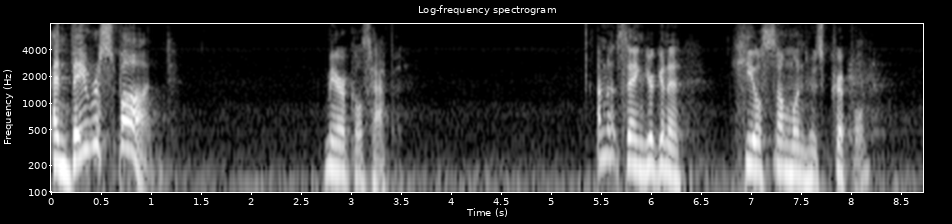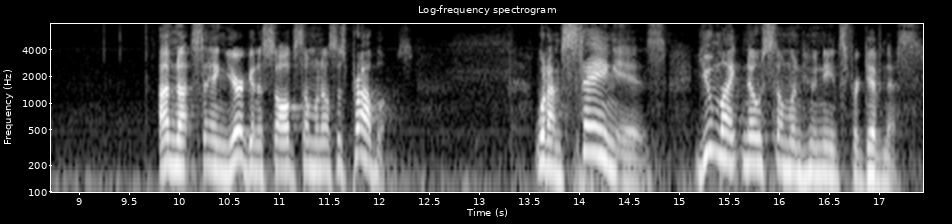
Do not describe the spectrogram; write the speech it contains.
and they respond, miracles happen. I'm not saying you're going to heal someone who's crippled. I'm not saying you're going to solve someone else's problems. What I'm saying is, you might know someone who needs forgiveness.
